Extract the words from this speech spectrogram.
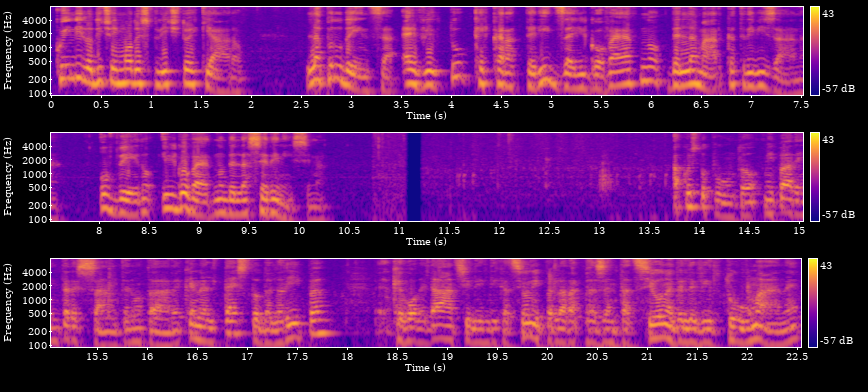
Quindi lo dice in modo esplicito e chiaro. La prudenza è virtù che caratterizza il governo della Marca Trivisana, ovvero il governo della Serenissima. A questo punto mi pare interessante notare che nel testo del RIP, eh, che vuole darci le indicazioni per la rappresentazione delle virtù umane,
